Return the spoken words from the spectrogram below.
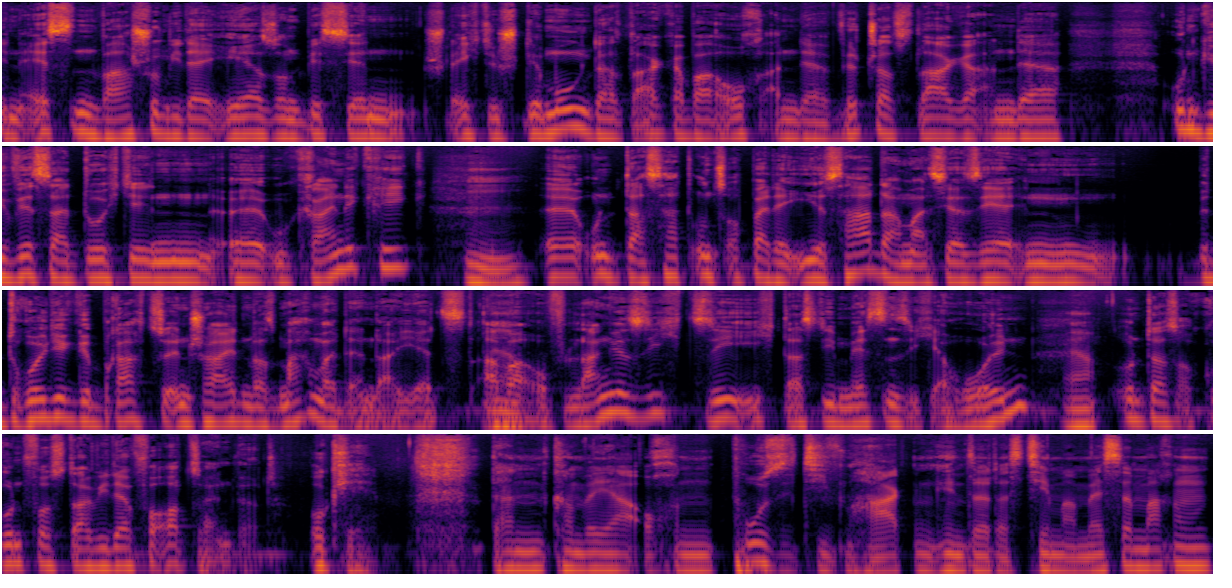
in Essen war schon wieder eher so ein bisschen schlechte Stimmung. Das lag aber auch an der Wirtschaftslage, an der Ungewissheit durch den äh, Ukraine-Krieg. Mhm. Äh, und das hat uns auch bei der ISH damals ja sehr in Bedrulle gebracht zu entscheiden, was machen wir denn da jetzt. Aber ja. auf lange Sicht sehe ich, dass die Messen sich erholen ja. und dass auch Grundfos da wieder vor Ort sein wird. Okay, dann können wir ja auch einen positiven Haken hinter das Thema Messe machen.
